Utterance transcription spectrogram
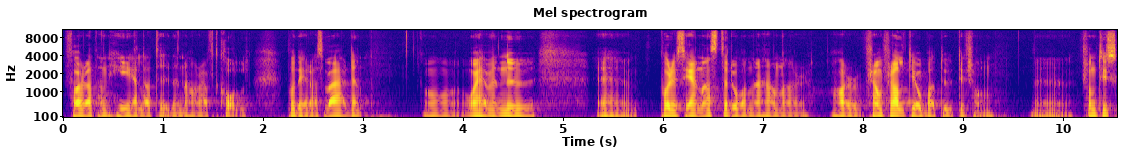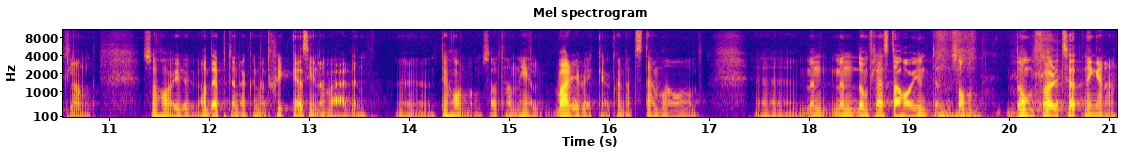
för att han hela tiden har haft koll på deras värden. Och, och även nu eh, på det senaste då när han har, har framförallt jobbat utifrån eh, från Tyskland så har ju adepterna kunnat skicka sina värden eh, till honom så att han hel, varje vecka har kunnat stämma av. Eh, men, men de flesta har ju inte en sån, de förutsättningarna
